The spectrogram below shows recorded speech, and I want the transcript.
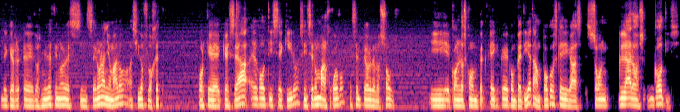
de que 2019, eh, sin ser un año malo, ha sido flojete. Porque que sea el GOTI Sekiro, sin ser un mal juego, es el peor de los Souls. Y con los que, competía tampoco es que digas, son claros GOTIs.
